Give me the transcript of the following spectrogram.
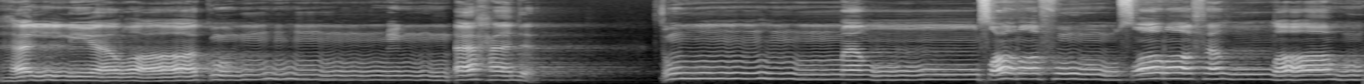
هل يراكم من أحد ثم انصرفوا صرف الله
